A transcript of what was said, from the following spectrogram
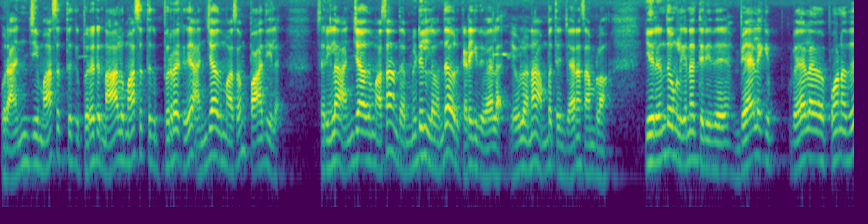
ஒரு அஞ்சு மாதத்துக்கு பிறகு நாலு மாதத்துக்கு பிறகு அஞ்சாவது மாதம் பாதியில். சரிங்களா? அஞ்சாவது மாதம் அந்த மிடில் வந்து அவருக்கு கிடைக்குது வேலை. எவ்வளோன்னா ஐம்பத்தஞ்சாயிரம் சம்பளம். இதுலேருந்து உங்களுக்கு என்ன தெரியுது? வேலைக்கு வேலை போனது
